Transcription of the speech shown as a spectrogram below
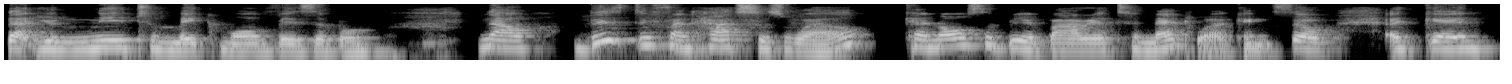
that you need to make more visible. Now, these different hats as well can also be a barrier to networking. So, again,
